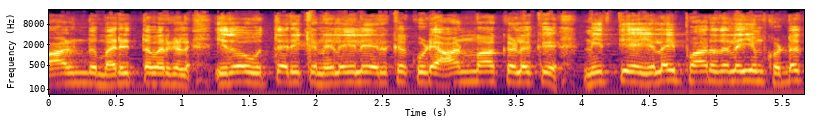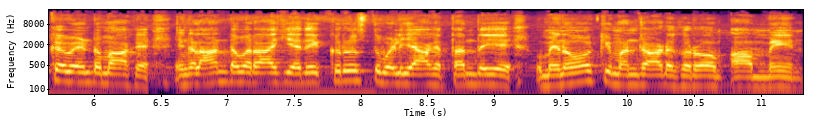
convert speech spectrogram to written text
வாழ்ந்து மறித்தவர்கள் இதோ உத்தரி உத்தரிக்க நிலையிலே இருக்கக்கூடிய ஆன்மாக்களுக்கு நித்திய இலைப்பாறுதலையும் கொடுக்க வேண்டுமாக. எங்கள் ஆண்டவராகியதை கிறிஸ்து வழியாக தந்தையே உம்மை நோக்கி மன்றாடுகிறோம். ஆமேன்.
